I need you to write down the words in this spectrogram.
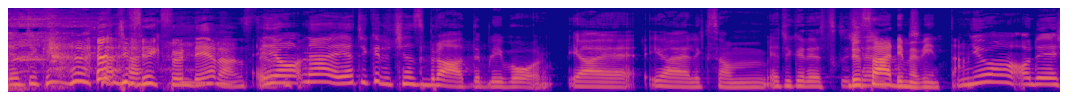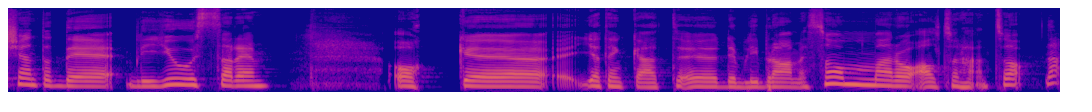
Jag tycker, Du fick fundera en stund. ja, nej, jag tycker det känns bra att det blir vår. Jag är, jag är liksom... Jag tycker det Du är färdig med vintern? Ja, och det är skönt att det blir ljusare. Och eh, jag tänker att eh, det blir bra med sommar och allt sånt här. Så nej,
